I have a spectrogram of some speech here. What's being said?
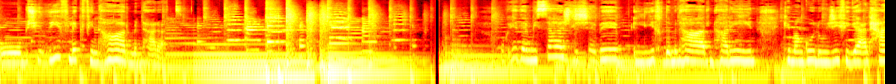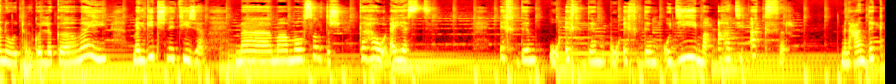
وبش يضيف لك في نهار من نهارات. message للشباب اللي يخدم نهار نهارين. كما نقولوا يجي في قاع الحانوت ويقول لك ماني ما لقيتش نتيجة ما ما ما وصلتش. كهو أيست. اخدم واخدم واخدم وديما أعطي أكثر من عندك.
